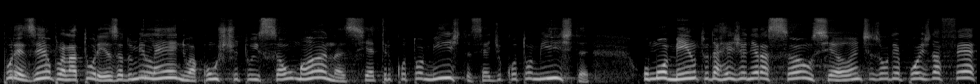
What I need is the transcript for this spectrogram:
Por exemplo, a natureza do milênio, a constituição humana, se é tricotomista, se é dicotomista o momento da regeneração, se é antes ou depois da fé,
